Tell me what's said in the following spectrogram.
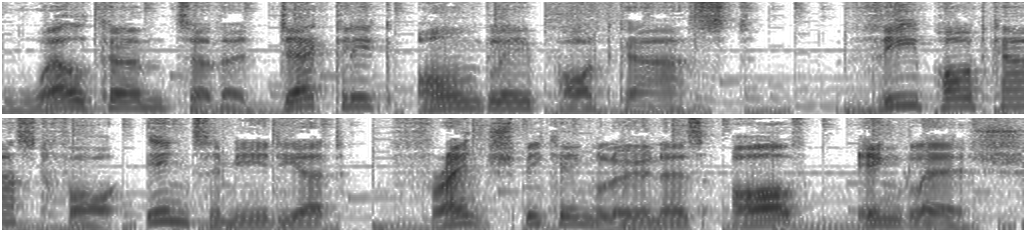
Welcome to the Déclic Anglais podcast, the podcast for intermediate French speaking learners of English.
